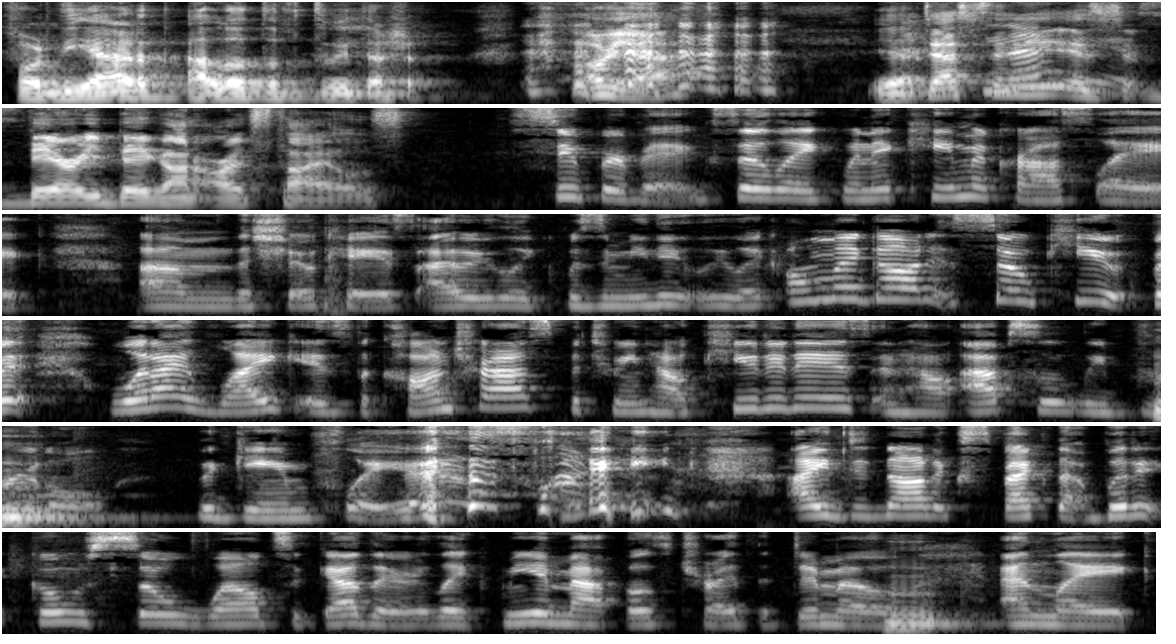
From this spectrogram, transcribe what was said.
For the art, a lot of Twitter. Oh yeah, Yeah. Destinee is very big on art styles. super big so like when it came across like um the showcase i like was immediately like oh my god it's so cute but what i like is the contrast between how cute it is and how absolutely brutal the gameplay is like i did not expect that but it goes so well together like me and matt both tried the demo Mm. and like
